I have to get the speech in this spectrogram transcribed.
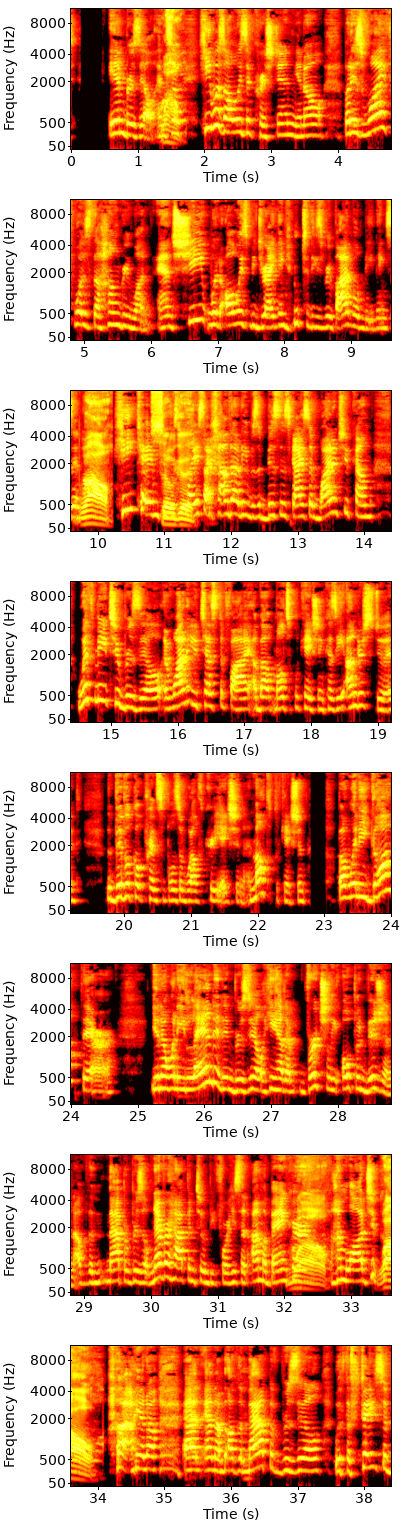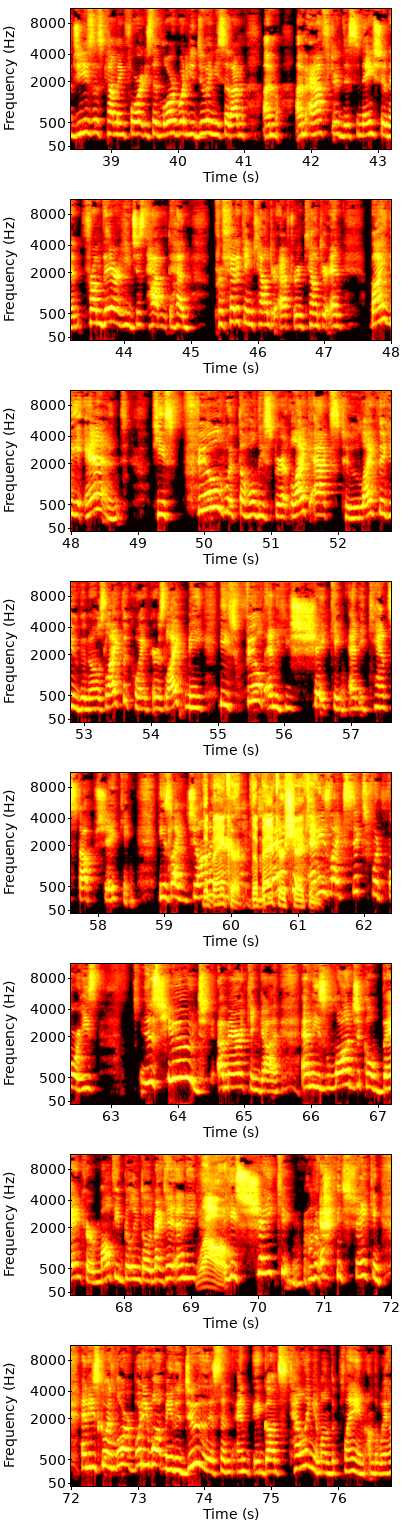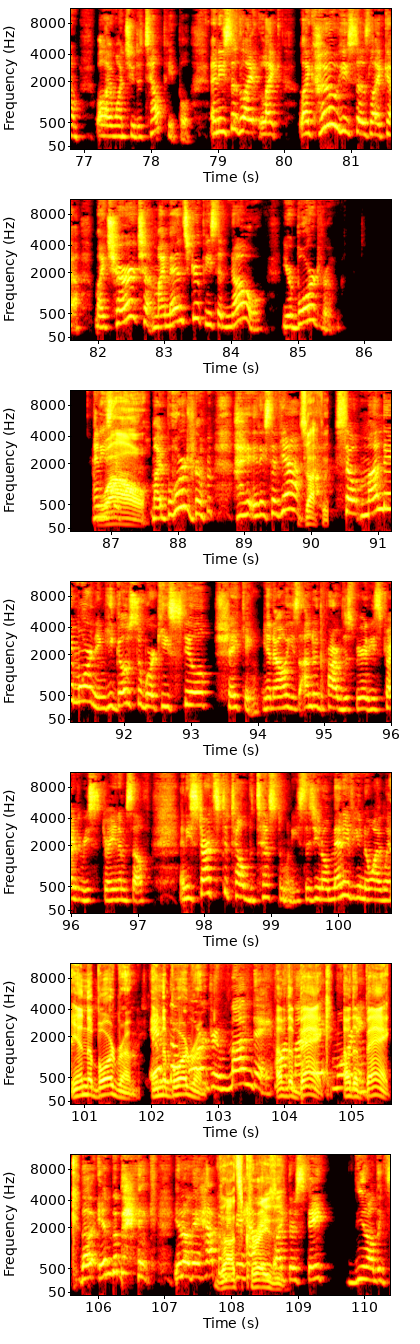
in Brazil. And wow. so he was always a Christian, you know, but his wife was the hungry one and she would always be dragging him to these revival meetings. And wow. he came so to this good. place. I found out he was a business guy. I said, why don't you come with me to Brazil? And why don't you testify about multiplication? Because he understood the biblical principles of wealth creation and multiplication. But when he got there, you know, when he landed in Brazil, he had a virtually open vision of the map of Brazil. Never happened to him before. He said, I'm a banker. Wow. I'm logical. Wow. you know, and, and of the map of Brazil with the face of Jesus coming forward. He said, Lord, what are you doing? He said, I'm, I'm, I'm after this nation. And from there, he just had, had prophetic encounter after encounter. And by the end, He's filled with the Holy Spirit, like Acts 2, like the Huguenots, like the Quakers, like me. He's filled and he's shaking and he can't stop shaking. He's like John. The banker, the, the banker shaking. And he's like six foot four. He's this huge American guy, and he's logical banker, multi-billion dollar banker, and he wow. he's shaking, he's shaking, and he's going, Lord, what do you want me to do this? And, and and God's telling him on the plane on the way home, well, I want you to tell people, and he said, like like like who? He says, like uh, my church, uh, my men's group. He said, no, your boardroom. And he wow. said, my boardroom. and he said, yeah. Exactly. So Monday morning, he goes to work. He's still shaking. You know, he's under the power of the spirit. He's trying to restrain himself. And he starts to tell the testimony. He says, you know, many of you know I went in the boardroom, in, in the, the, boardroom, boardroom Monday of the Monday bank, morning, of the bank, the, in the bank. You know, they happen That's to be crazy. like their state, you know, the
